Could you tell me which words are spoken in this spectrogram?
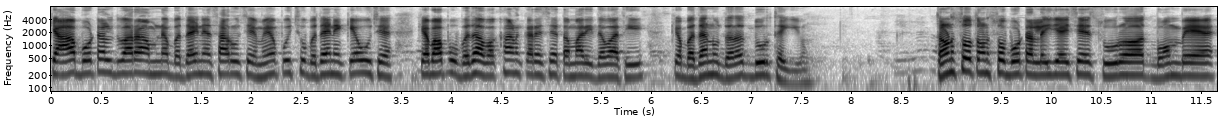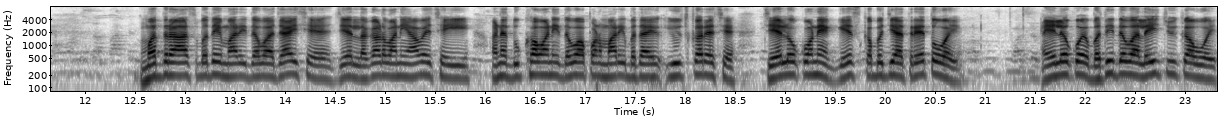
કે આ બોટલ દ્વારા અમને બધાને સારું છે. મેં પૂછ્યું બધાને કેવું છે? કે બાપુ બધા વખાણ કરે છે તમારી દવાથી કે બધાનું દર્દ દૂર થઈ ગયું. ત્રણસો ત્રણસો બોટલ લઈ જાય છે. સુરત બોમ્બે મદ્રાસ બધે મારી દવા જાય છે, જે લગાડવાની આવે છે એ અને દુખાવાની દવા પણ મારી બધા યુઝ કરે છે. જે લોકોને ગેસ કબજિયાત રહેતો હોય, એ લોકોએ બધી દવા લઈ ચૂક્યા હોય,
